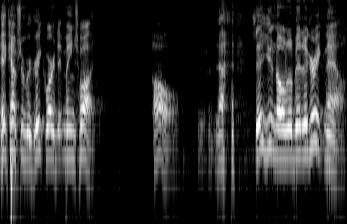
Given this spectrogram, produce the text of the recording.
It comes from a Greek word that means what? All. Now, see, you know a little bit of Greek now.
